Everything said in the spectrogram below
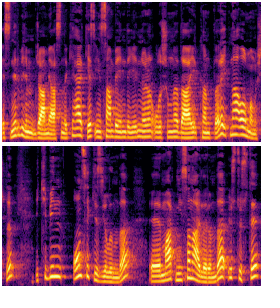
e, sinir bilim camiasındaki herkes insan beyninde yeni nöron oluşumuna dair kanıtlara ikna olmamıştı. 2018 yılında e, Mart-Nisan aylarında üst üste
